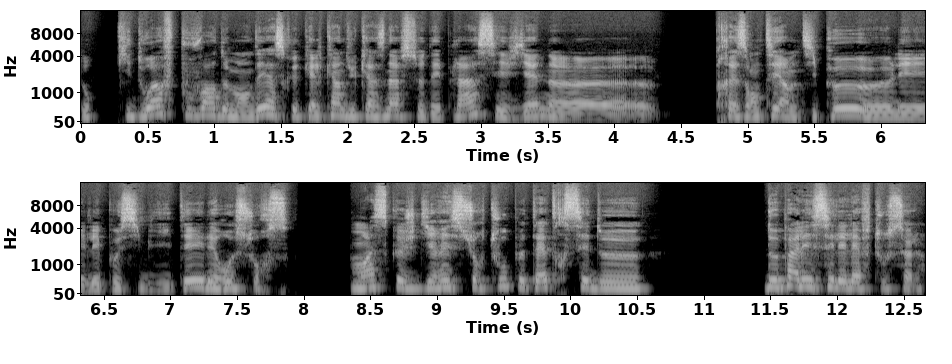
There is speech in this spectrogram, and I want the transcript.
Donc, qui doivent pouvoir demander à ce que quelqu'un du CASNAV se déplace et vienne euh, présenter un petit peu euh, les, les possibilités et les ressources. Moi, ce que je dirais surtout peut-être, c'est de ne pas laisser l'élève tout seul.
